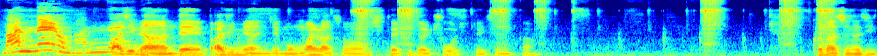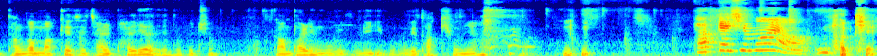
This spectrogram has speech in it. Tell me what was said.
맞네요, 맞네. 빠지면 안 돼. 빠지면 이제 목말라서 시들시들 죽을 수도 있으니까. 그나저나 이 당근 마켓에 잘 팔려야 된다 그쵸? 그안 팔리면 우리, 우리 이거 우리 다 키우냐 밖에 심어요. 밖에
